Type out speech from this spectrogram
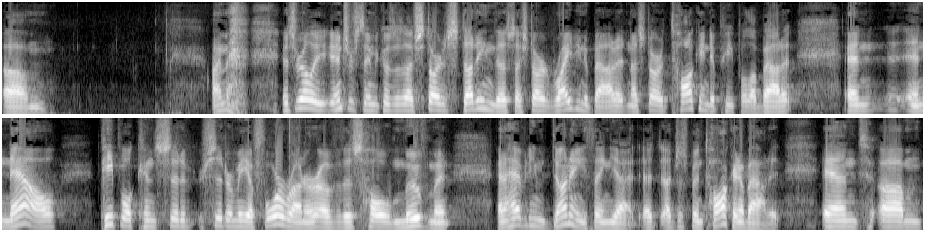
Um, I'm, it's really interesting because as I started studying this, I started writing about it and I started talking to people about it. And, and now people consider, consider me a forerunner of this whole movement. And I haven't even done anything yet. I've just been talking about it. And um,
